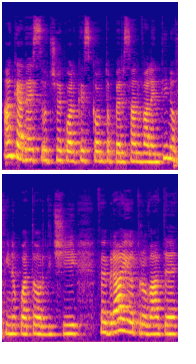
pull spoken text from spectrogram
Anche adesso c'è qualche sconto per San Valentino. Fino al 14 febbraio trovate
